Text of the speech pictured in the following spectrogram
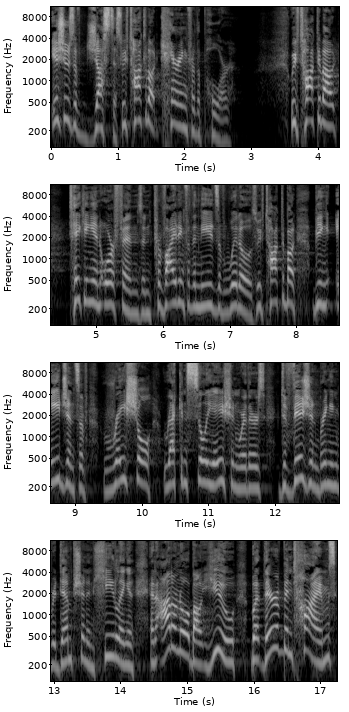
issues of justice. We've talked about caring for the poor. We've talked about taking in orphans and providing for the needs of widows. We've talked about being agents of racial reconciliation where there's division, bringing redemption and healing. And, and I don't know about you, but there have been times,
